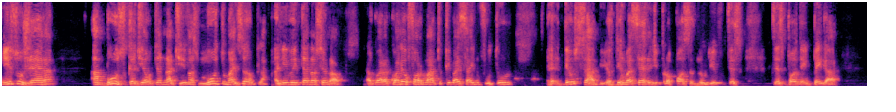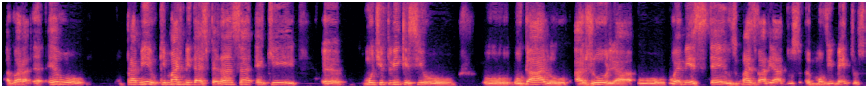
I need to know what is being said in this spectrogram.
Isso gera a busca de alternativas muito mais ampla a nível internacional. Agora, qual é o formato que vai sair no futuro? É, Deus sabe. Eu tenho uma série de propostas no livro que vocês, vocês podem pegar. Agora, é, eu, para mim, o que mais me dá esperança é que é, multiplique-se o, o, o, Galo, a Júlia, o, o MST, os mais variados eh, movimentos,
